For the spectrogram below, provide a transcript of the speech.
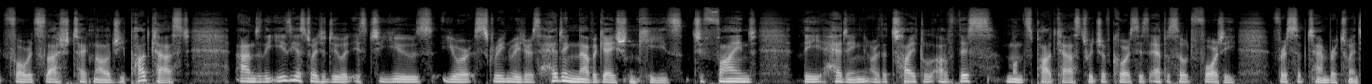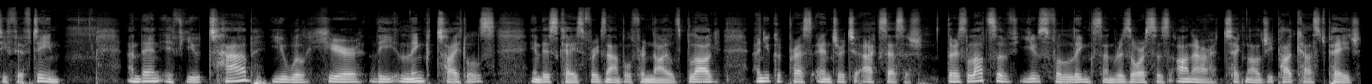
forward slash technology podcast. And the easiest way to do it is to use your screen reader's heading navigation keys to find the heading or the title of this month's podcast, which of course is episode 40 for September 2015. And then if you tab, you will hear the link titles, in this case, for example, for Niall's blog, and you could press enter to access it. There's lots of useful links and resources on our technology podcast page.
